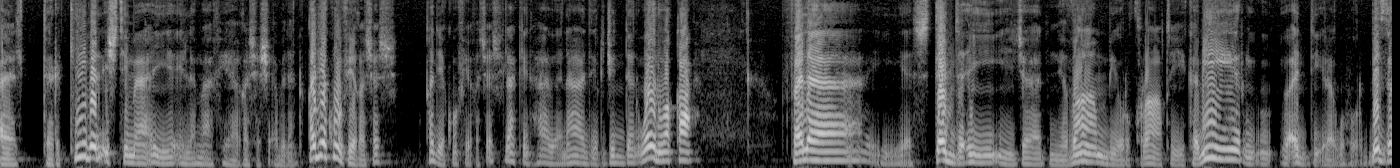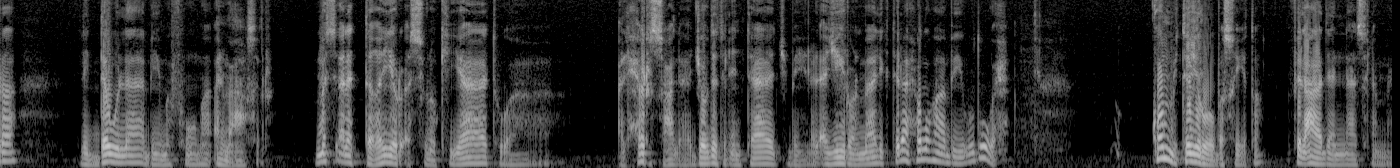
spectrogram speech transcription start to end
التركيبة الاجتماعية إلا ما فيها غشش أبدا. قد يكون في غشش قد يكون في غشش لكن هذا نادر جدا. وإن وقع فلا يستدعي إيجاد نظام بيروقراطي كبير يؤدي إلى ظهور بذرة للدولة بمفهومها المعاصر. مسألة تغير السلوكيات والحرص على جودة الإنتاج بين الأجير والمالك تلاحظها بوضوح. قم بتجربة بسيطة في العادة الناس لما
